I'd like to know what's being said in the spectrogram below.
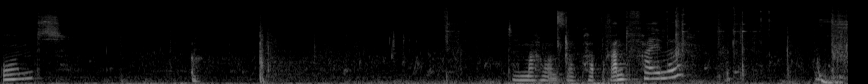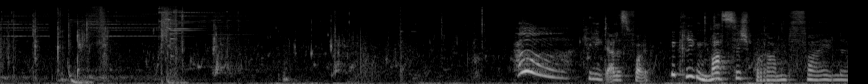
Und dann machen wir uns noch ein paar Brandpfeile. Hier liegt alles voll. Wir kriegen massig Brandpfeile.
